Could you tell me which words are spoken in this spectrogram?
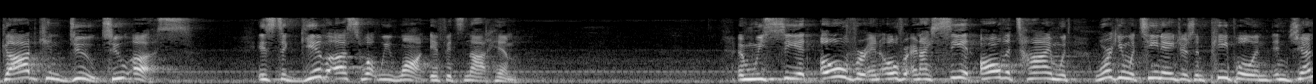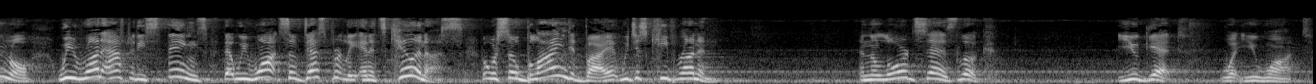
God can do to us is to give us what we want if it's not Him. And we see it over and over, and I see it all the time with working with teenagers and people in, in general. We run after these things that we want so desperately, and it's killing us. But we're so blinded by it, we just keep running. And the Lord says, Look, you get what you want.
